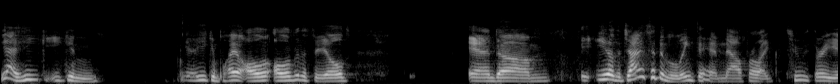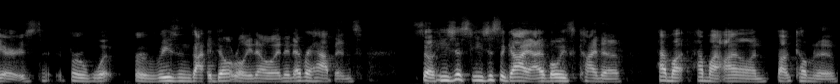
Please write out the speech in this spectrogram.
yeah, he he can you know, he can play all all over the field. And um, you know, the Giants have been linked to him now for like two, three years for what for reasons I don't really know, and it never happens. So he's just he's just a guy I've always kind of had my had my eye on about coming to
